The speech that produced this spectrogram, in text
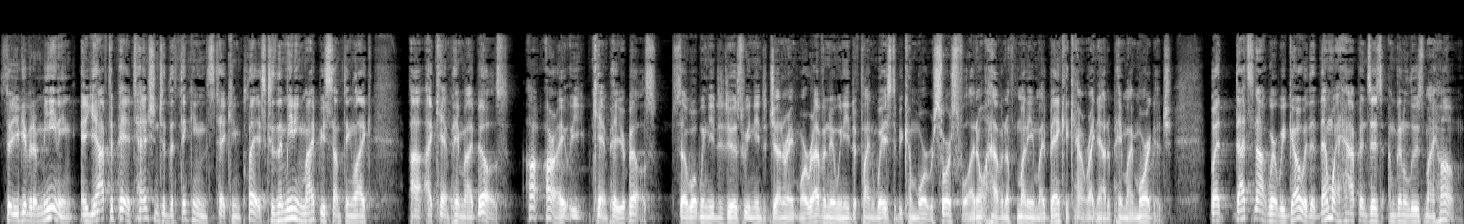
So you give it a meaning and you have to pay attention to the thinking that's taking place because the meaning might be something like, uh, I can't pay my bills. all right. We can't pay your bills. So what we need to do is we need to generate more revenue. We need to find ways to become more resourceful. I don't have enough money in my bank account right now to pay my mortgage. But that's not where we go with it. Then what happens is I'm going to lose my home.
